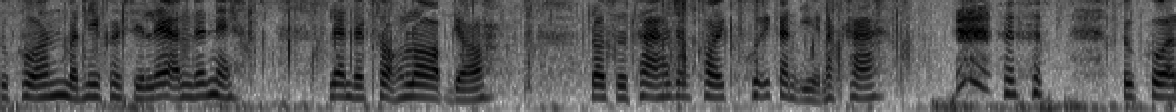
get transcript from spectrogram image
ทุกคนบัดนี้เคยสิแลนได้เนี่ยเล่นจากสองรอบเดี๋ยวรอบสุดท้ายเขาจะคอยคุยกันอีกนะคะ ทุกคน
